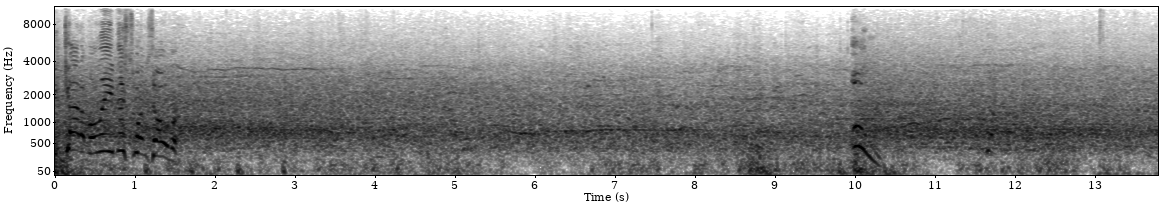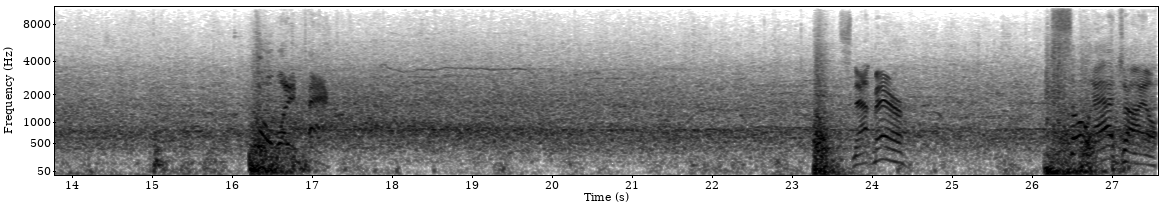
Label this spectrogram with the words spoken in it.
You gotta believe this one's over. Snapmare. So agile.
